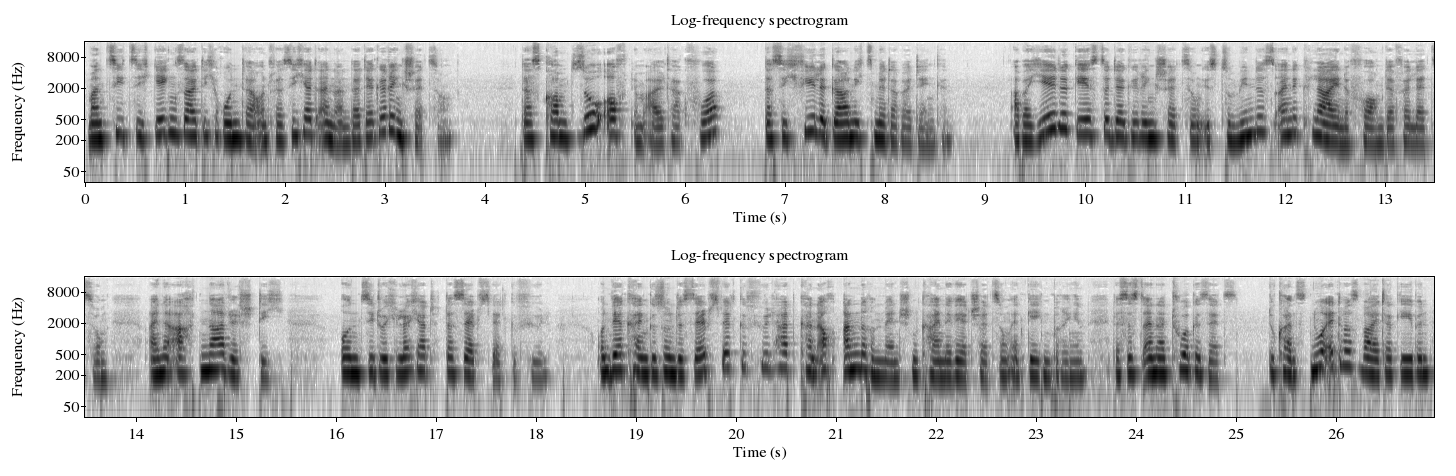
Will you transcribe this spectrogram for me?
Man zieht sich gegenseitig runter und versichert einander der Geringschätzung. Das kommt so oft im Alltag vor, dass sich viele gar nichts mehr dabei denken. Aber jede Geste der Geringschätzung ist zumindest eine kleine Form der Verletzung, eine Art Nadelstich, und sie durchlöchert das Selbstwertgefühl. Und wer kein gesundes Selbstwertgefühl hat, kann auch anderen Menschen keine Wertschätzung entgegenbringen. Das ist ein Naturgesetz. Du kannst nur etwas weitergeben,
